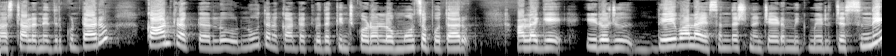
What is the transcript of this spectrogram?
నష్టాలను ఎదుర్కొంటారు. కాంట్రాక్టర్లు నూతన కాంట్రాక్టులు దక్కించుకోవడంలో మోసపోతారు. అలాగే ఈరోజు దేవాలయ సందర్శనం చేయడం మీకు మేలు చేస్తుంది.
